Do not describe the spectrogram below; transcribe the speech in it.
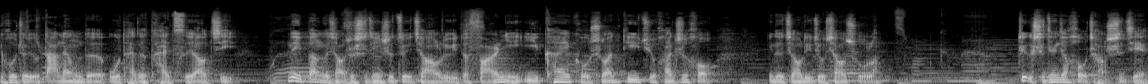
又或者有大量的舞台的台词要记，那半个小时时间是最焦虑的。反而你一开口说完第一句话之后，你的焦虑就消除了。这个时间叫后场时间。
